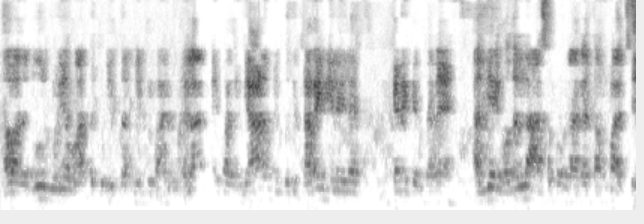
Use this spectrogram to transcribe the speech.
அவன் அதை நூறு கோடியா மாற்றக்கூடிய தன்மைக்கு மாறிடும் எல்லாரும் நினைப்பாங்க ஞானம் என்பது கடை நிலையில கிடைக்கிறது தானே? அது முதல்ல ஆசைப்படுறாங்க? தப்பாச்சு.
